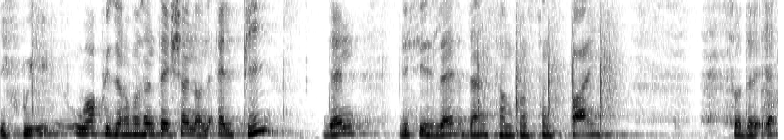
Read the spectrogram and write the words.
if we work with the representation on LP, then this is less than some constant pi. So the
